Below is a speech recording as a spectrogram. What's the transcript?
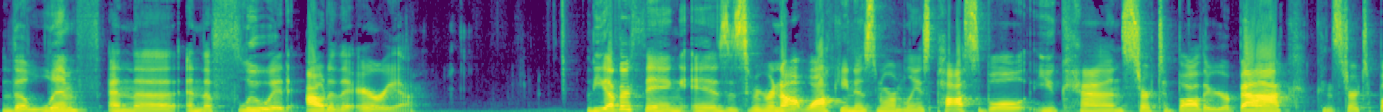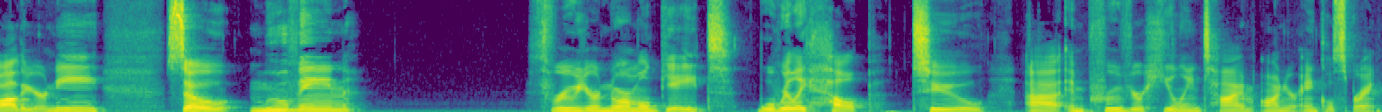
the lymph and the and the fluid out of the area. The other thing is, is if you're not walking as normally as possible, you can start to bother your back, can start to bother your knee. So moving through your normal gait will really help to uh, improve your healing time on your ankle sprain.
